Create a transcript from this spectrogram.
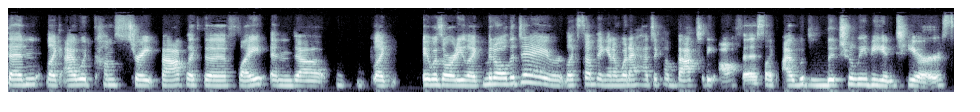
then like I would come straight back like the flight and uh, like it was already like middle of the day or like something. And when I had to come back to the office, like I would literally be in tears.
